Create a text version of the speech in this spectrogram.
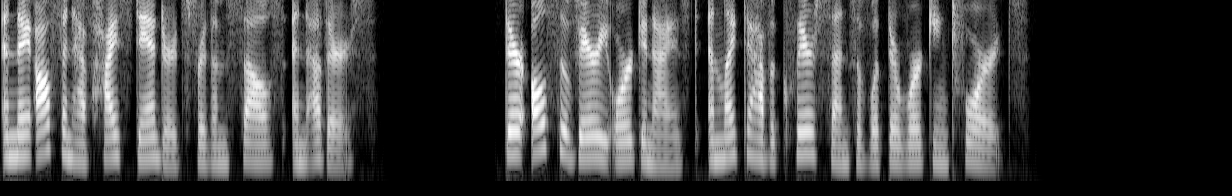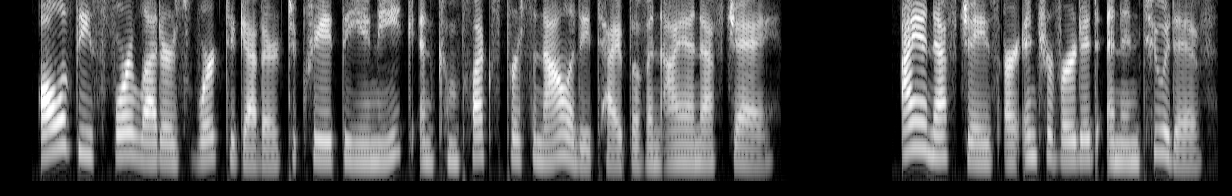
and they often have high standards for themselves and others. They're also very organized and like to have a clear sense of what they're working towards. All of these four letters work together to create the unique and complex personality type of an INFJ. INFJs are introverted and intuitive,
